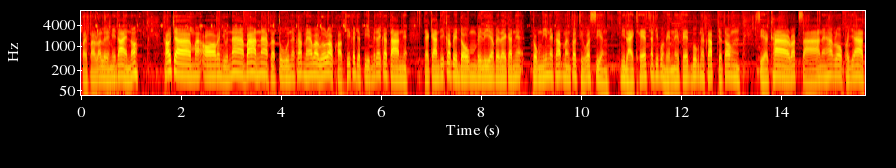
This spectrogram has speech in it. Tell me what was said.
ปล่อยเปล่าละเลยไม่ได้เนาะ เขาจะมาออกันอยู่หน้าบ้านหน้าประตูนะครับแม้ว่ารั้วรอบขอบชิดก็จะปีนไม่ได้ก็ตามเนี่ยแต่การที่ก็ไปดมไปเลียไปอะไรกันเนี่ยตรงนี้นะครับมันก็ถือว่าเสี่ยงมีหลายเคสนะที่ผมเห็นใน Facebook นะครับจะต้องเสียค่ารักษานะครับโรคพยาธิ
